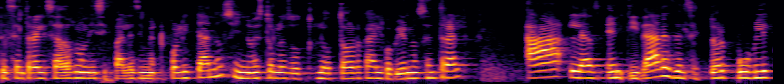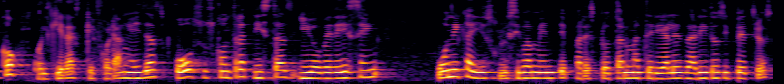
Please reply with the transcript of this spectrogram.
descentralizados municipales y metropolitanos, sino esto los, lo otorga el gobierno central a las entidades del sector público, cualquiera que fueran ellas, o sus contratistas y obedecen única y exclusivamente para explotar materiales áridos y pétreos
